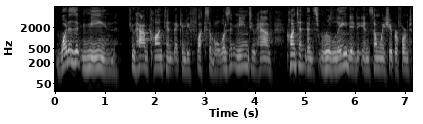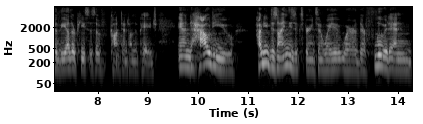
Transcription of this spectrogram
what does it mean to have content that can be flexible? What does it mean to have content that's related in some way, shape, or form to the other pieces of content on the page? And how do you how do you design these experiences in a way where they're fluid and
